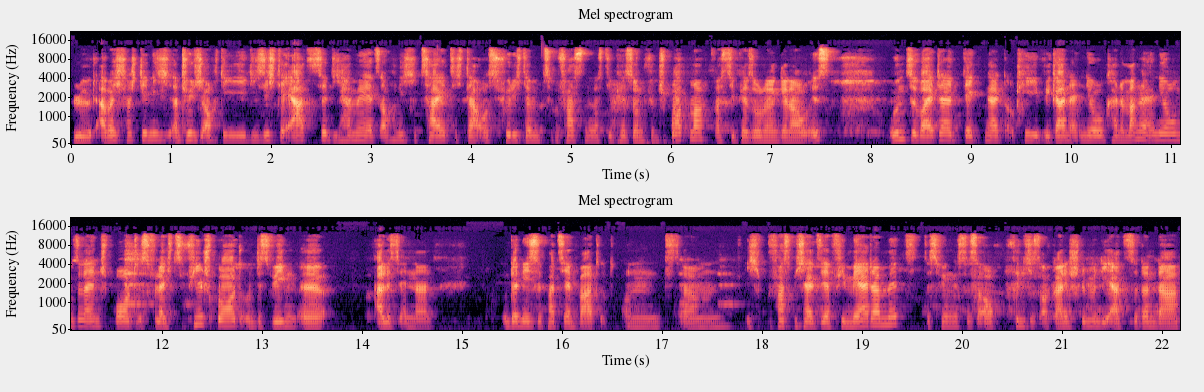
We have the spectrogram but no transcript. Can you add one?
blöd. Aber ich verstehe nicht, natürlich auch die, die Sicht der Ärzte, die haben ja jetzt auch nicht die Zeit, sich da ausführlich damit zu befassen, was die Person für den Sport macht, was die Person dann genau ist und so weiter. Denken halt, okay, vegane Ernährung kann eine Mangelernährung sein, Sport ist vielleicht zu viel Sport und deswegen äh, alles ändern und der nächste Patient wartet. Und ähm, ich befasse mich halt sehr viel mehr damit. Deswegen ist es auch, finde ich es auch gar nicht schlimm, wenn die Ärzte dann da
